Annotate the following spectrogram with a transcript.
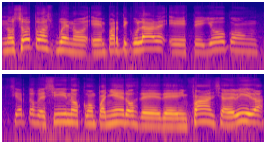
nosotros, bueno, en particular este, yo con ciertos vecinos, compañeros de infancia, de vida,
